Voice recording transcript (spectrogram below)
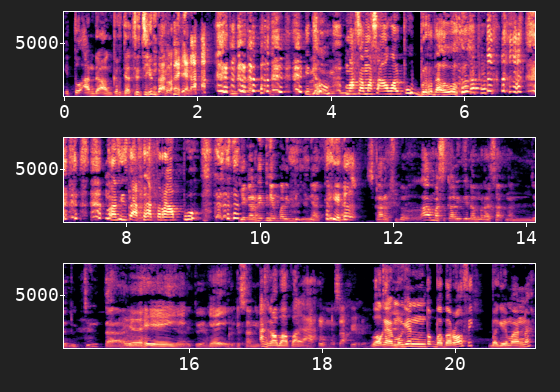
Itu anda anggap jatuh cinta lah ya. itu masa-masa awal puber tahu. Masih sangat rapuh. Ya karena itu yang paling diingat Iya. karena sekarang sudah lama sekali tidak merasakan jatuh cinta. Iya, Ya iya. itu yang Iya. berkesan itu. Ah nggak apa-apa lah. Maklum musafir ya. Oke mungkin untuk Baba Rofik bagaimana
